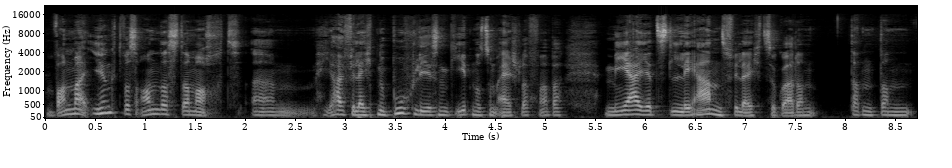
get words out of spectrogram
Wann man irgendwas anders da macht, ähm, ja, vielleicht nur Buch lesen geht nur zum Einschlafen, aber mehr jetzt lernt vielleicht sogar, dann, dann, dann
